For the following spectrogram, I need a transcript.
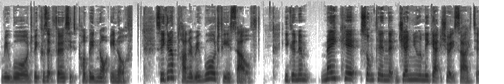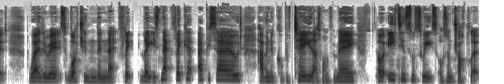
reward because at first it's probably not enough. So you're going to plan a reward for yourself. You're going to make it something that genuinely gets you excited, whether it's watching the Netflix latest Netflix episode, having a cup of tea, that's one for me, or eating some sweets or some chocolate.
